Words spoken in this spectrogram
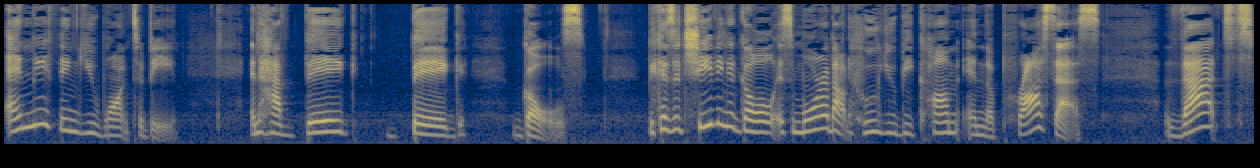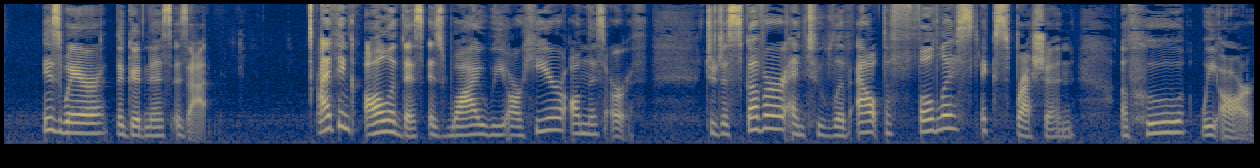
anything you want to be and have big, big goals. Because achieving a goal is more about who you become in the process. That is where the goodness is at. I think all of this is why we are here on this earth to discover and to live out the fullest expression of who we are.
